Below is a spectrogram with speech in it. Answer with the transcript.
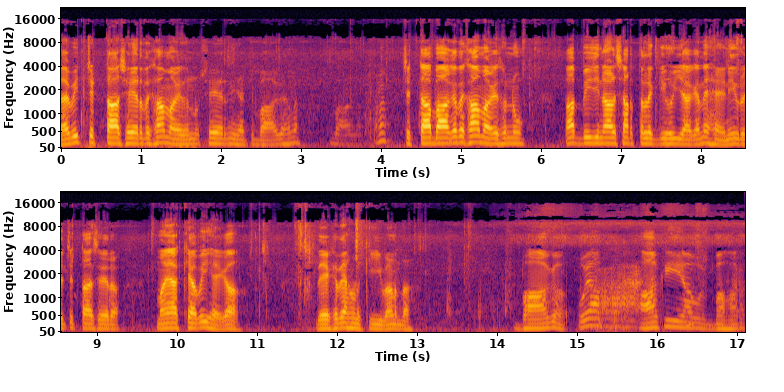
ਲੈ ਵੀ ਚਿੱਟਾ ਸ਼ੇਰ ਦਿਖਾਵਾਂਗੇ ਤੁਹਾਨੂੰ। ਸ਼ੇਰ ਨਹੀਂ ਸੱਚ ਬਾਗ ਹਨਾ? ਬਾਗ ਹਨਾ? ਚਿੱਟਾ ਬਾਗ ਦਿਖਾਵਾਂਗੇ ਤੁਹਾਨੂੰ। ਭਾਬੀ ਜੀ ਨਾਲ ਸ਼ਰਤ ਲੱਗੀ ਹੋਈ ਆ ਕਹਿੰਦੇ ਹੈ ਨਹੀਂ ਉਰੇ ਚਿੱਟਾ ਸ਼ੇਰ। ਮੈਂ ਆਖਿਆ ਵੀ ਹੈਗਾ। ਦੇਖਦੇ ਹੁਣ ਕੀ ਬਣਦਾ। ਬਾਗ? ਓਏ ਆ ਆ ਕੀ ਆ ਓਏ ਬਾਹਰ?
